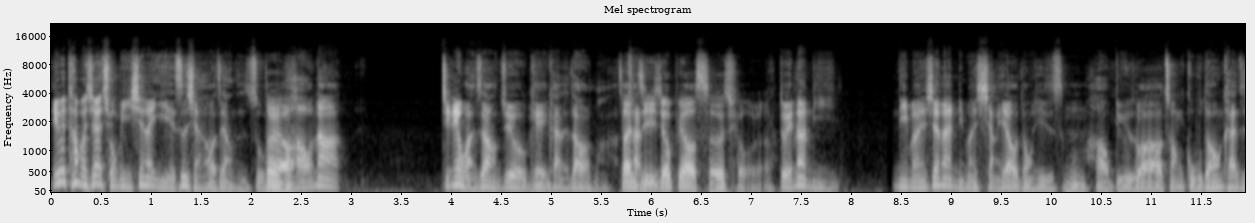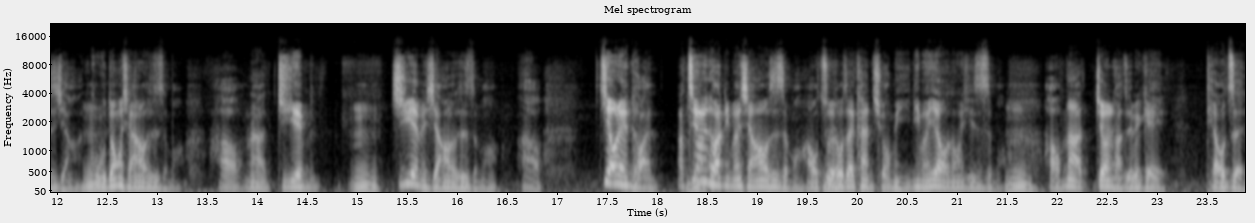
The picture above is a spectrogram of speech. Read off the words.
因为他们现在球迷现在也是想要这样子做。对啊。好，那今天晚上就可以看得到了嘛？战绩就不要奢求了。对，那你你们现在你们想要的东西是什么？好，比如说从股东开始讲，股东想要的是什么？好，那 GM，嗯，GM 想要的是什么？好，教练团啊，教练团你们想要的是什么？好，最后再看球迷，嗯、你们要的东西是什么？嗯，好，那教练团这边可以调整，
